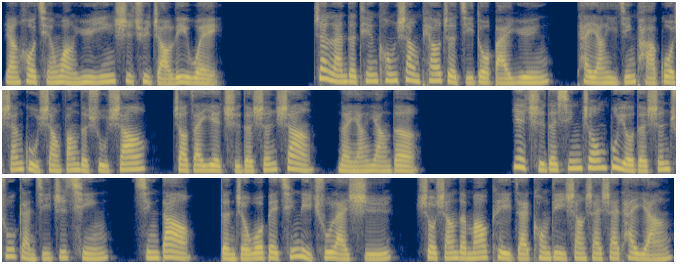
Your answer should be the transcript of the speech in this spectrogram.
然后前往育婴室去找立伟。湛蓝的天空上飘着几朵白云，太阳已经爬过山谷上方的树梢，照在叶池的身上，暖洋洋的。叶池的心中不由得生出感激之情，心道：等着窝被清理出来时。受伤的猫可以在空地上晒晒太阳。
